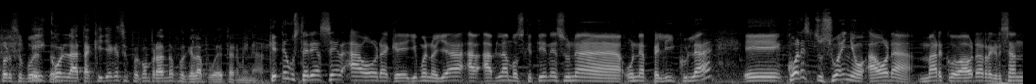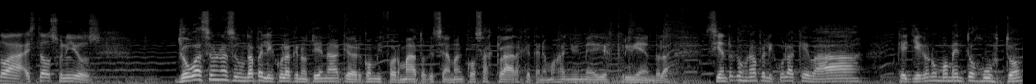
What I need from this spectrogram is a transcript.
Por supuesto. Y con la taquilla que se fue comprando fue que la pude terminar. ¿Qué te gustaría hacer ahora que, bueno, ya ha- hablamos que tienes una, una película? Eh, ¿Cuál es tu sueño ahora, Marco, ahora regresando a Estados Unidos? Yo voy a hacer una segunda película que no tiene nada que ver con mi formato, que se llaman Cosas Claras, que tenemos año y medio escribiéndola. Siento que es una película que va, que llega en un momento justo,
